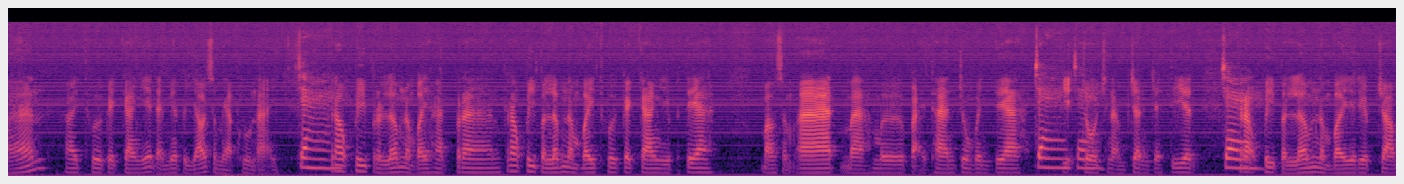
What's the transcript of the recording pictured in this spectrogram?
បានហើយធ្វើកិច្ចការងារដែលមានប្រយោជន៍សម្រាប់ខ្លួនឯងក្រៅពីប្រលឹមដើម្បីហាត់ប្រានក្រៅពីប្រលឹមដើម្បីធ្វើកិច្ចការងារផ្ទះ បោសសម្អាតបាទមើលបរិស្ថានជុំវិញផ្ទះគៀកចូលឆ្នាំចិនចេះទៀតក្រៅពីបលឹមដើម្បីរៀបចំ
